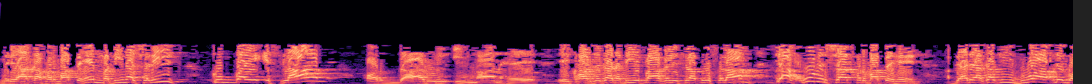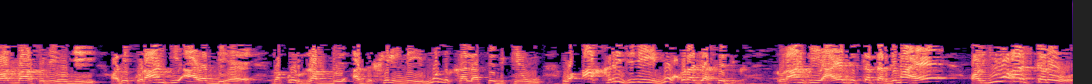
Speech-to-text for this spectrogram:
میرے آقا فرماتے ہیں، مدینہ شریف قبہ اسلام اور دار المان ہے۔ ایک اور جگہ نبی پاک علیہ السلاط والسلام کیا خوب ارشاد فرماتے ہیں۔ پیارے آقا کی دعا آپ نے بہت بار سنی ہوگی اور یہ قرآن کی آیت بھی ہے۔ بکر رب ادخلنی مدخل صدق کیوں وہ اخرجنی مخرج صدق۔ قرآن کی آیت جس کا ترجمہ ہے اور یوں عرض کرو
